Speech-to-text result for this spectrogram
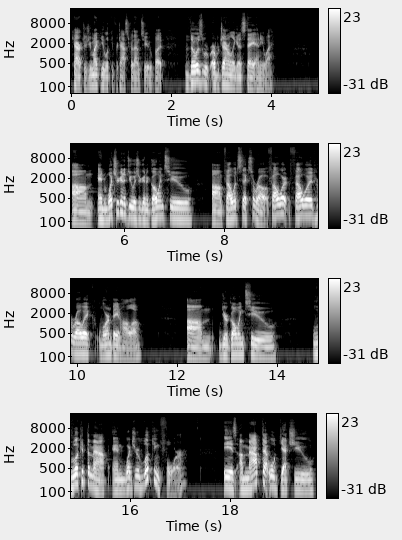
characters. You might be looking for tasks for them too, but those are generally going to stay anyway. Um, and what you're going to do is you're going to go into um, Felwood Six Heroic, Felwood, Felwood Heroic, Hollow. Um, you're going to look at the map, and what you're looking for is a map that will get you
